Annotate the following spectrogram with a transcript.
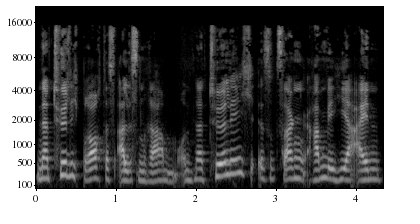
natürlich braucht das alles einen Rahmen. Und natürlich äh, sozusagen haben wir hier ein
